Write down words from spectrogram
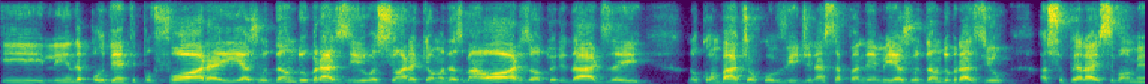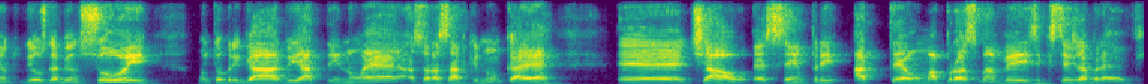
e linda por dentro e por fora, e ajudando o Brasil. A senhora que é uma das maiores autoridades aí no combate ao Covid, nessa pandemia, ajudando o Brasil a superar esse momento. Deus lhe abençoe, muito obrigado. E, e não é, a senhora sabe que nunca é é, tchau. É sempre até uma próxima vez e que seja breve.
